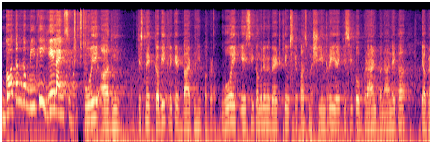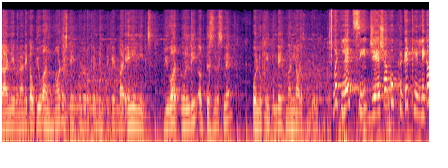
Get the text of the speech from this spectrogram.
गौतम गंभीर की ये लाइन सुनो। कोई आदमी जिसने कभी क्रिकेट बैट नहीं पकड़ा, वो एक एसी कमरे में बैठ के उसके पास मशीनरी है, किसी को ब्रांड बनाने का या ब्रांड नहीं बनाने का यू आर नॉट अ स्टेक होल्डर ऑफ़ इंडियन क्रिकेट बाय एनी मीन्स यू आर ओनली अ बिजनेसमैन वो लुकिंग टू मेक मनी आउट ऑफ़ इंडियन बट लेट्स सी जयशा को क्रिकेट खेलने का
